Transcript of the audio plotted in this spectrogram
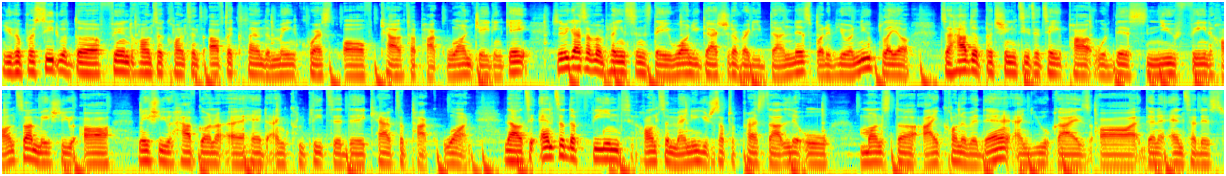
you can proceed with the Fiend Hunter content after clearing the main quest of Character Pack 1 Jaden Gate. So if you guys have been playing since day 1, you guys should have already done this. But if you're a new player, to have the opportunity to take part with this new Fiend Hunter, make sure you are, make sure you have gone ahead and completed the Character Pack 1. Now to enter the Fiend Hunter menu, you just have to press that little monster icon over there and you guys are going to enter this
